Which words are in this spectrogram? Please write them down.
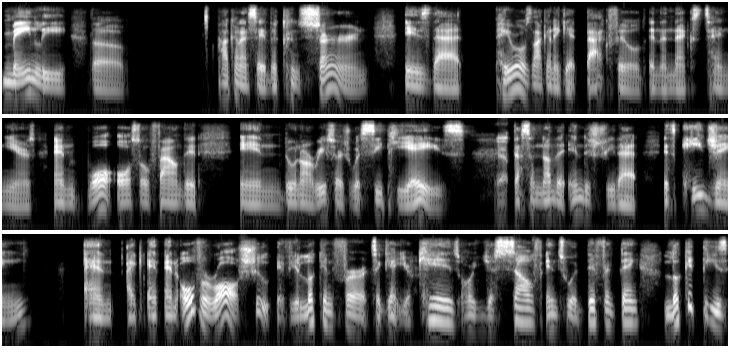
mainly the, how can I say, the concern is that payroll is not going to get backfilled in the next 10 years. And Walt also found it in doing our research with CPAs. Yep. That's another industry that is aging. And, I, and and overall, shoot, if you're looking for to get your kids or yourself into a different thing, look at these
